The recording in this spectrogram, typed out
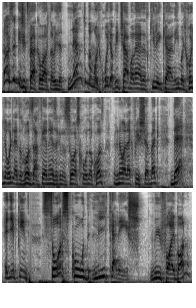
Na, az egész itt felkavarta a vizet. Nem tudom, hogy hogy a picsába lehetett kilinkelni, vagy hogy, hogy lehetett hozzáférni ezeket a source kódokhoz, még nem a legfrissebbek, de egyébként source code líkelés műfajban,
